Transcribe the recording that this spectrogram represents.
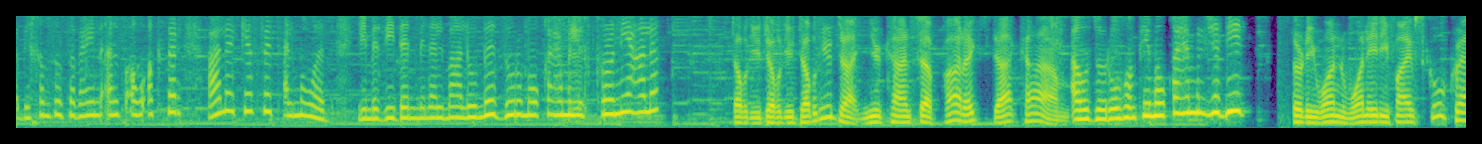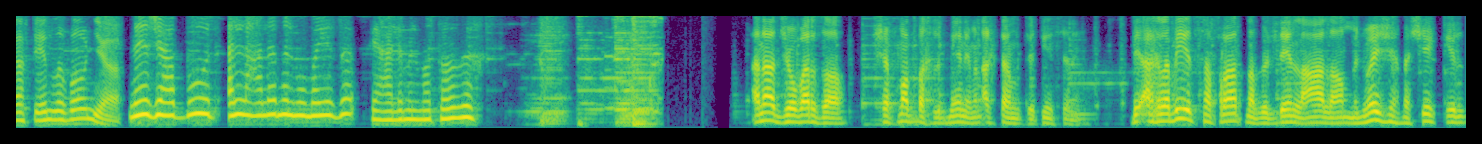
ب 75 ألف أو أكثر على كافة المواد. لمزيد من المعلومات زوروا موقعهم الإلكتروني على www.newconceptproducts.com أو زوروهم في موقعهم الجديد. 31185 Schoolcraft in Livonia. ناجي عبود العلامة المميزة في عالم المطابخ. أنا جو برزة شيف مطبخ لبناني من أكثر من 30 سنة. بأغلبية سفراتنا ببلدان العالم بنواجه مشاكل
